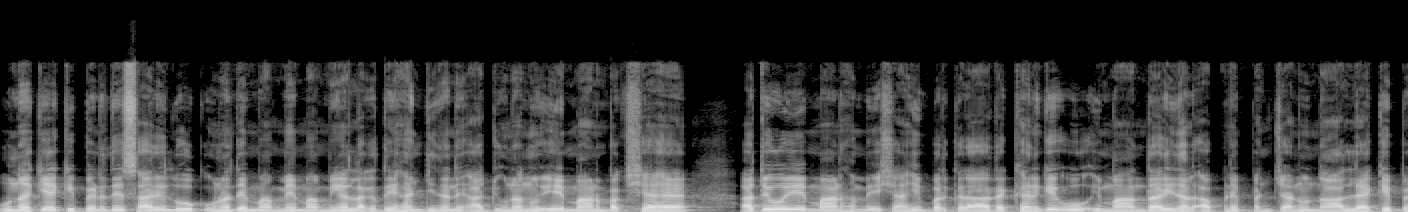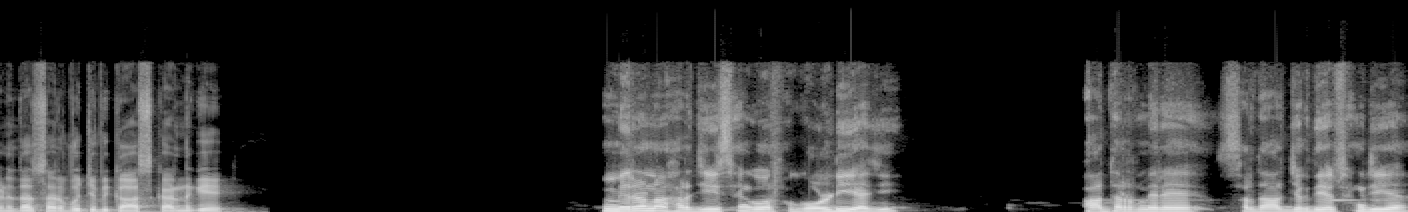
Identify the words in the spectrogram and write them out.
ਉਹਨਾਂ ਕਿਹਾ ਕਿ ਪਿੰਡ ਦੇ ਸਾਰੇ ਲੋਕ ਉਹਨਾਂ ਦੇ ਮਾਮੇ ਮਾਮੀਆਂ ਲੱਗਦੇ ਹਨ ਜਿਨ੍ਹਾਂ ਨੇ ਅੱਜ ਉਹਨਾਂ ਨੂੰ ਇਹ ਮਾਣ ਬਖਸ਼ਿਆ ਹੈ। ਅਤੇ ਉਹ ਇਹ ਮਾਣ ਹਮੇਸ਼ਾ ਹੀ ਬਰਕਰਾਰ ਰੱਖਣਗੇ, ਉਹ ਇਮਾਨਦਾਰੀ ਨਾਲ ਆਪਣੇ ਪੰਚਾਂ ਨੂੰ ਨਾਲ ਲੈ ਕੇ ਪਿੰਡ ਦਾ ਸਰਵਉੱਚ ਵਿਕਾਸ ਕਰਨਗੇ। ਮੇਰਾ ਨਾਮ ਹਰਜੀਤ ਸਿੰਘ ਉਰਫ ਗੋਲਡੀ ਹੈ ਜੀ। ਫਾਦਰ ਮੇਰੇ ਸਰਦਾਰ ਜਗਦੇਵ ਸਿੰਘ ਜੀ ਹੈ।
